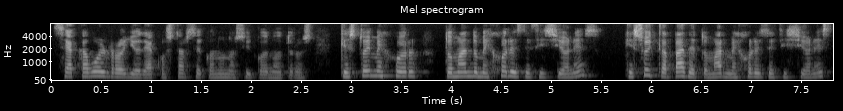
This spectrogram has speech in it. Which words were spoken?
se acabó el rollo de acostarse con unos y con otros, que estoy mejor tomando mejores decisiones, que soy capaz de tomar mejores decisiones,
